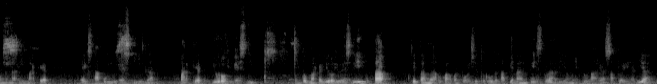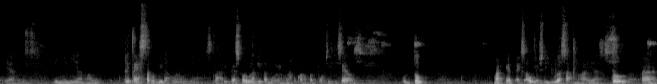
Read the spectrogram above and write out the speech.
mengenai market XAU USD dan market Euro USD. Untuk market Euro USD tetap kita melakukan open posisi turun tetapi nanti setelah dia menyentuh area supply-nya dia ya. Ini dia mau retest terlebih dahulu ya. Setelah retest barulah kita boleh melakukan open posisi sell untuk market XAU USD juga sama ya. Tuh kan?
